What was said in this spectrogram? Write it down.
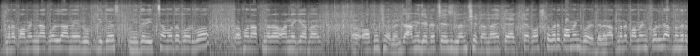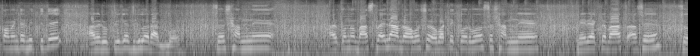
আপনারা কমেন্ট না করলে আমি রুট টিকেট নিজের ইচ্ছা মতো করব। তখন আপনারা অনেকে আবার অখুশ হবেন যে আমি যেটা চেয়েছিলাম সেটা নয়। তো একটা কষ্ট করে কমেন্ট করে দেবেন। আপনারা কমেন্ট করলে আপনাদের কমেন্টের ভিত্তিতেই আমি রুট রাখব। সো সামনে আর কোনো বাস পাইলে আমরা অবশ্যই ওভারটেক করব। সো সামনে মেবি একটা বাস আছে। সো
